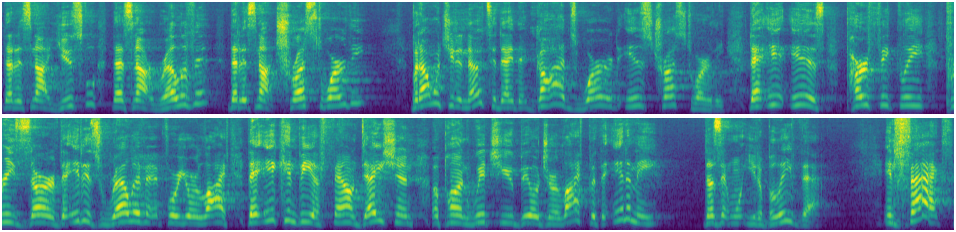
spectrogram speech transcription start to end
that it's not useful, that it's not relevant, that it's not trustworthy. But I want you to know today that God's word is trustworthy, that it is perfectly preserved, that it is relevant for your life, that it can be a foundation upon which you build your life. But the enemy doesn't want you to believe that. In fact,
